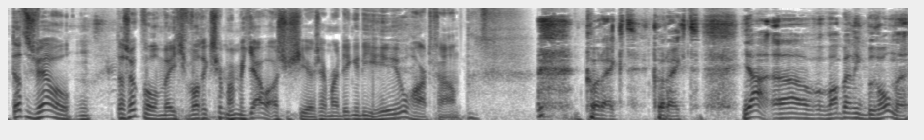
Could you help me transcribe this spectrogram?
Dat is wel, mm. dat is ook wel een beetje wat ik zeg maar met jou associeer. Zeg maar dingen die heel hard gaan. Correct, correct. Ja, uh, waar ben ik begonnen?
